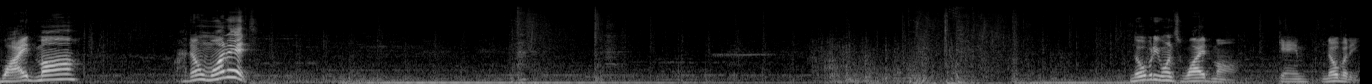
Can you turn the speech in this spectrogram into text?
Wide maw? I don't want it! Nobody wants wide maw. Game. Nobody.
